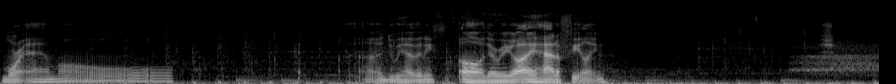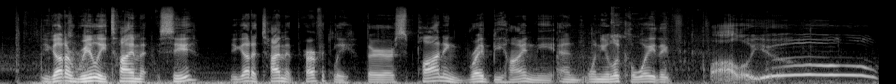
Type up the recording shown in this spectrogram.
More ammo. Uh, do we have anything? Oh, there we go. I had a feeling. You gotta really time it. See? You gotta time it perfectly. They're spawning right behind me, and when you look away, they follow you.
